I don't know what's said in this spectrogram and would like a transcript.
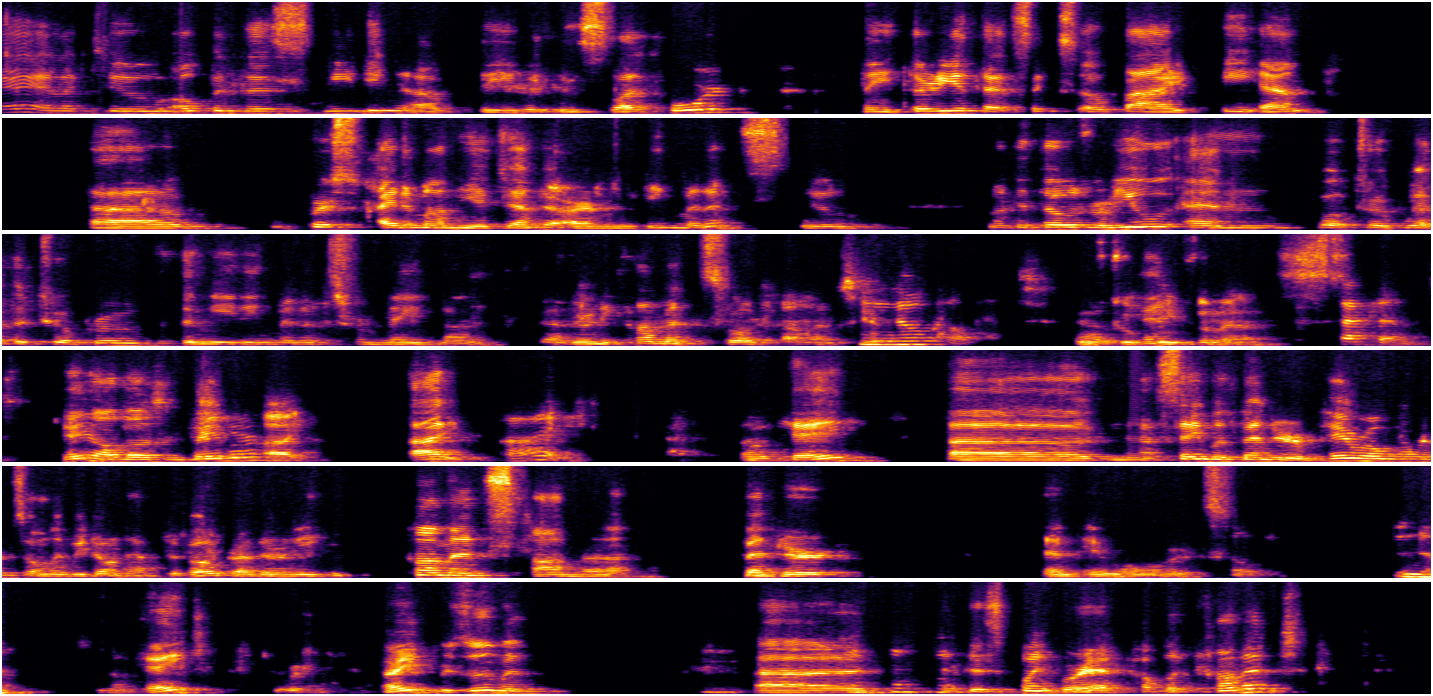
Okay, I'd like to open this meeting of the Whately Select Board, May thirtieth at six oh five P M. Um, first item on the agenda are meeting minutes to look at those, review and vote to whether to approve the meeting minutes from May 9th. Are there any comments or comments? here? No comment. Move to Okay. approve the minutes. Second, Okay, all those in favor? Aye. Aye. aye. Okay, uh, now same with vendor and payroll warrants, only we don't have to vote. Are there any comments on the vendor? And payroll warrants? No. Okay, all right, resuming. Uh, at this point, we're at public comment.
